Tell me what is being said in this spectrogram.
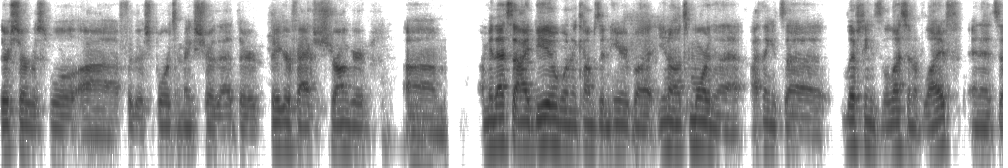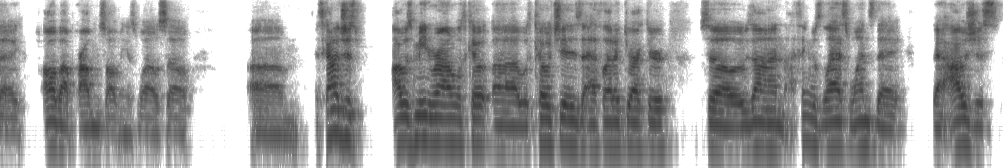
they're serviceable uh, for their sports and make sure that they're bigger, faster, stronger. Um, I mean, that's the ideal when it comes in here, but you know, it's more than that. I think it's a uh, lifting is the lesson of life, and it's a uh, all about problem solving as well. So um, it's kind of just I was meeting around with co- uh, with coaches, athletic director. So it was on I think it was last Wednesday that I was just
